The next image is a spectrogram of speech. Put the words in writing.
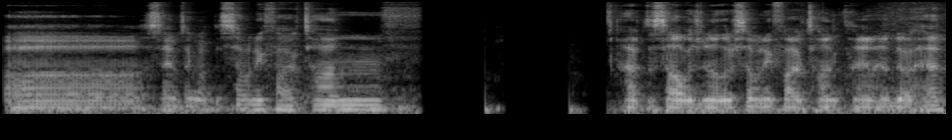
Uh, same thing with the 75 ton. Have to salvage another 75 ton clan endo head.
